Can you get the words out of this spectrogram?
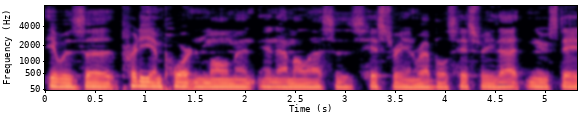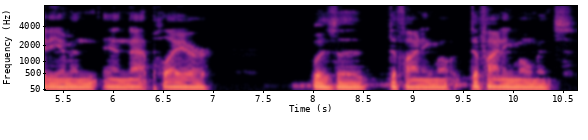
it was a pretty important moment in MLS's history and Red Bulls history. That new stadium and, and that player was a defining mo- defining moments.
